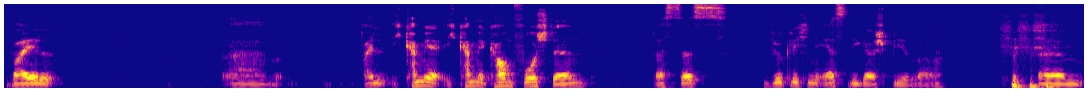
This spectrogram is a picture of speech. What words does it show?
weil äh, weil ich kann mir, ich kann mir kaum vorstellen, dass das wirklich ein Erstligaspiel war. ähm,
